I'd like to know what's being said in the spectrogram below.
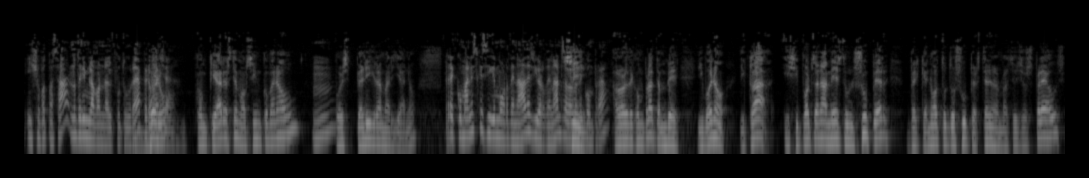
I això pot passar? No tenim la bona del futur, eh? Però bueno, vaja. com que ara estem al 5,9, Mm. pues peligra Maria, no? Recomanes que siguem ordenades i ordenats a l'hora de comprar? a l'hora de comprar també. I bueno, i clar, i si pots anar més d'un súper, perquè no tots els súpers tenen els mateixos preus,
